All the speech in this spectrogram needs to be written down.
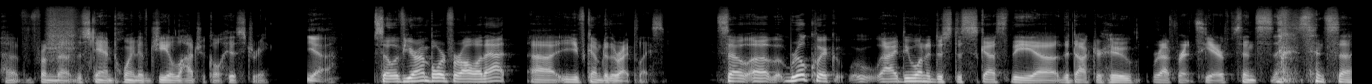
uh, from the, the standpoint of geological history. Yeah. So if you're on board for all of that, you've come to the right place. So, uh, real quick, I do want to just discuss the uh, the Doctor Who reference here, since since uh,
